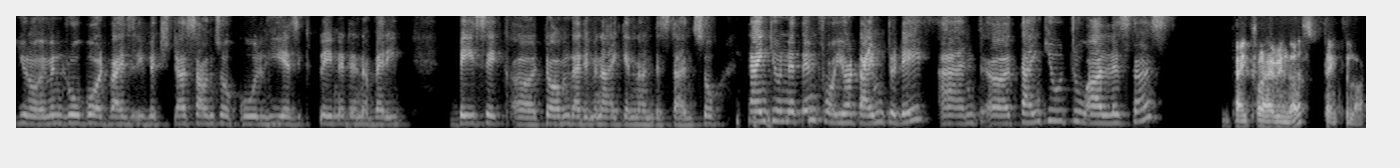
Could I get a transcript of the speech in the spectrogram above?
you know, even robo advisory, which does sound so cool, he has explained it in a very basic uh, term that even I can understand. So thank you, Nitin, for your time today. And uh, thank you to our listeners. Thanks for having us. Thanks a lot.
